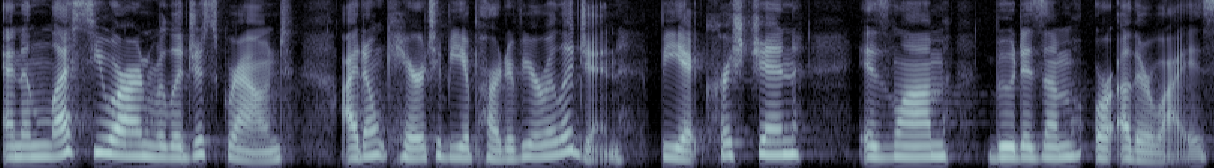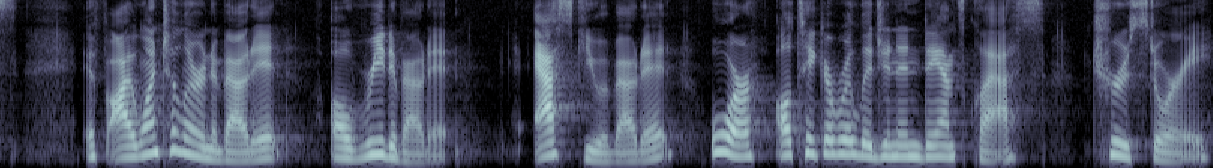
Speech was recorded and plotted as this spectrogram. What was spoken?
and unless you are on religious ground, I don't care to be a part of your religion, be it Christian, Islam, Buddhism, or otherwise. If I want to learn about it, I'll read about it, ask you about it, or I'll take a religion and dance class. True story.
